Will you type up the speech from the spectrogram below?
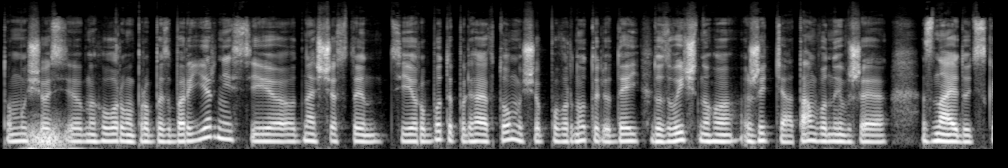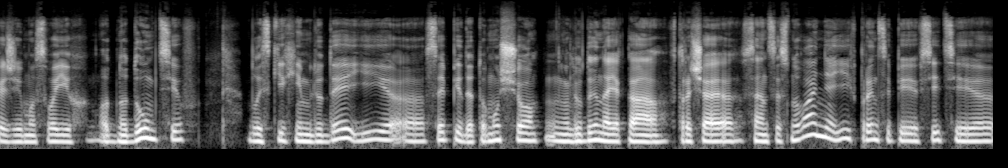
Тому що ось е, ми говоримо про безбар'єрність, і одна з частин цієї роботи полягає в тому, щоб повернути людей до звичного життя. Там вони вже знайдуть, скажімо, своїх однодумців. Близьких їм людей, і е, все піде, тому що людина, яка втрачає сенс існування, їй, в принципі, всі ці е,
